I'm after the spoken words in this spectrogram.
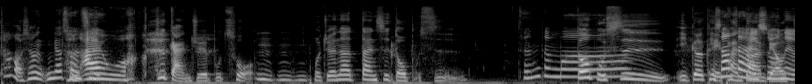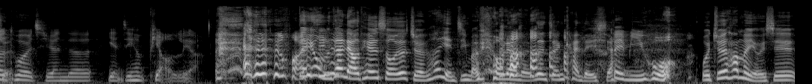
他好像应该算是爱我，就感觉不错。嗯嗯嗯，我觉得那但是都不是。真的吗？都不是一个可以判断的标准。那个土耳其人的眼睛很漂亮，对，因为我们在聊天的时候就觉得他眼睛蛮漂亮的，认真看了一下，被迷惑。我觉得他们有一些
